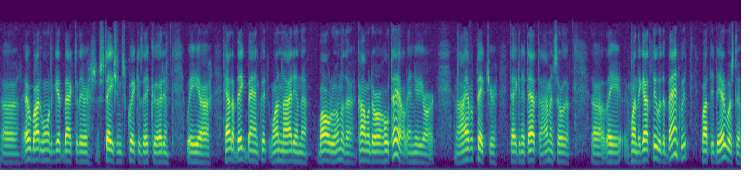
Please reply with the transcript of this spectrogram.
uh, everybody wanted to get back to their stations as quick as they could, and we uh, had a big banquet one night in the ballroom of the Commodore Hotel in New York. And I have a picture taken at that time, and so the uh, they when they got through with the banquet, what they did was to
